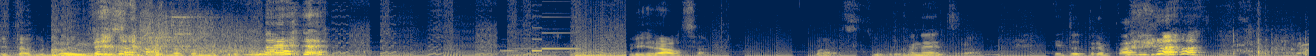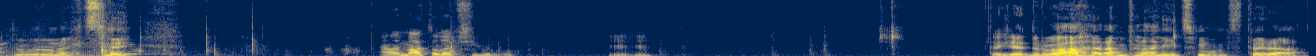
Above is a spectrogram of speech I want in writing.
I ta hudba je už slyšet na tom mikrofonu. Ne. Vyhrál jsem. Konec, tu hru Konec. hrát. Je to trapárna. Tu hru nechci. Ale má to lepší hudbu. Mhm. Takže druhá hra byla nic moc teda.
